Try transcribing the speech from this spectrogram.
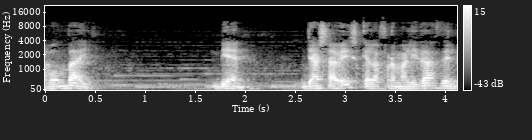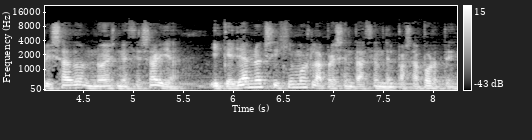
Bombay. Bien, ya sabéis que la formalidad del visado no es necesaria y que ya no exigimos la presentación del pasaporte.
